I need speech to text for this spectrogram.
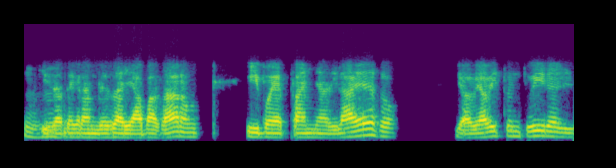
Ujú. quizás de grandeza ya pasaron. Y pues para añadir a eso, yo había visto en Twitter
